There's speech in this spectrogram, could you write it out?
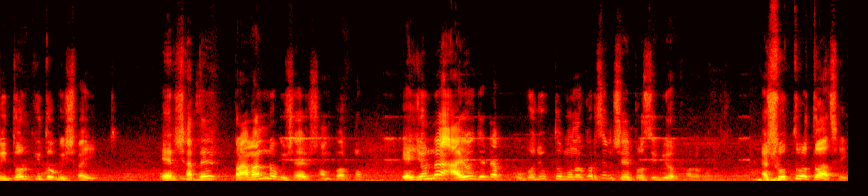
বিতর্কিত বিষয়, এর সাথে প্রামাণ্য বিষয়ের সম্পর্ক, এই জন্য আয়ও যেটা উপযুক্ত মনে করেছেন, সেই প্রসিডিওর ফলো করেছে সূত্র তো আছেই।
